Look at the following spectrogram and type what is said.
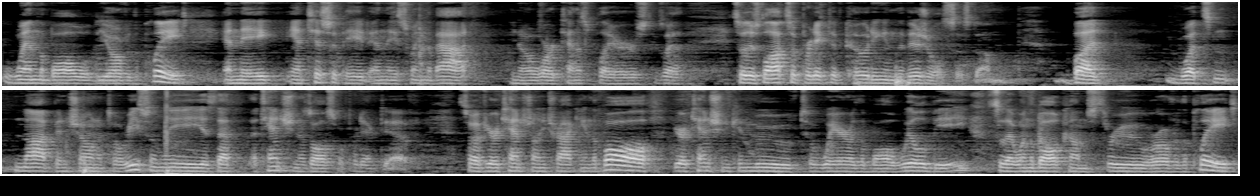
when the ball will be over the plate, and they anticipate and they swing the bat. You know, or tennis players, things like that. So there's lots of predictive coding in the visual system, but what's not been shown until recently is that attention is also predictive. So if you're attentionally tracking the ball, your attention can move to where the ball will be so that when the ball comes through or over the plate,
